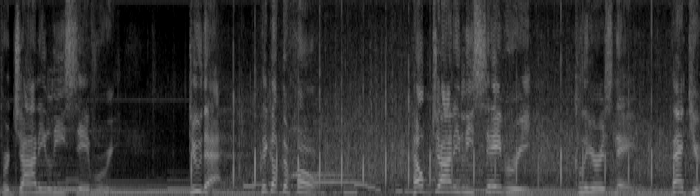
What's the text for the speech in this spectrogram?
for Johnnie Lee Savory. Do that. Pick up the phone. Help Johnnie Lee Savory clear his name. Thank you.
